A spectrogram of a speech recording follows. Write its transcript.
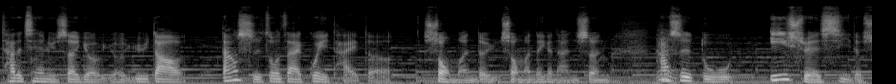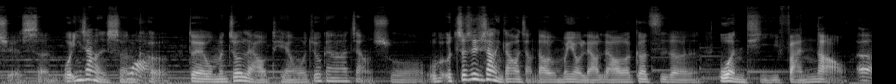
他的青年旅社有有遇到当时坐在柜台的守门的守门的一个男生，他是读。医学系的学生，我印象很深刻。对，我们就聊天，我就跟他讲说，我我就是像你刚刚讲到，我们有聊聊了各自的问题、烦恼，嗯，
